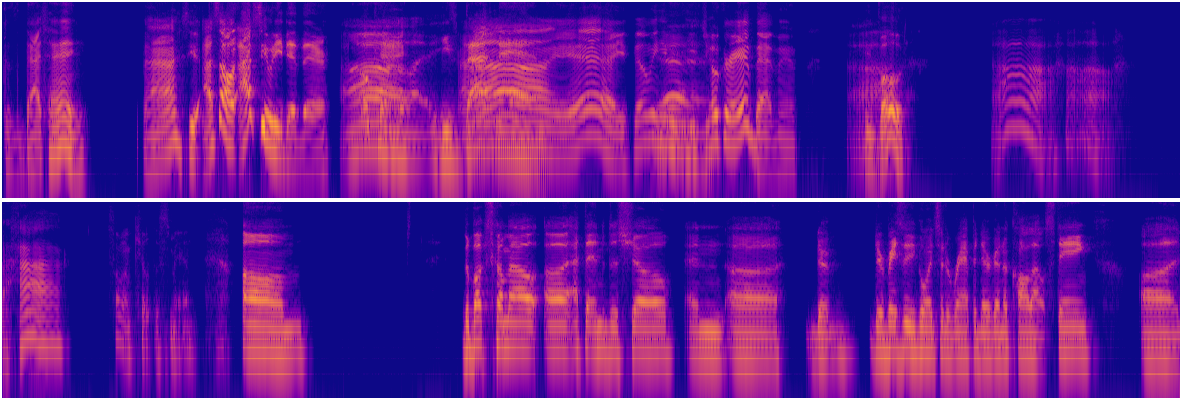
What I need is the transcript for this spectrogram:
because bats hang. Ah, see, I saw. I see what he did there. Ah, Okay. like, he's Ah, Batman. yeah. You feel me? He, he's Joker and Batman. He's both. Ah, ah, ah. Aha. Someone killed this man. Um, the Bucks come out uh at the end of the show and uh they're they're basically going to the ramp and they're gonna call out Sting. Uh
